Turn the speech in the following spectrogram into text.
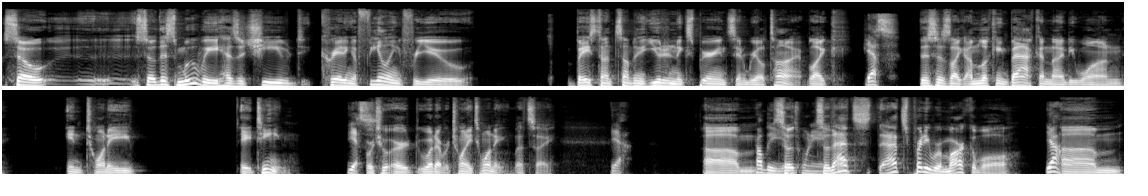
So uh, so this movie has achieved creating a feeling for you based on something that you didn't experience in real time. Like yes, this is like I'm looking back on '91 in 2018. Yes. or, tw- or whatever 2020. Let's say. Yeah. Um, Probably, so. 2018. So that's that's pretty remarkable. Yeah. Um,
